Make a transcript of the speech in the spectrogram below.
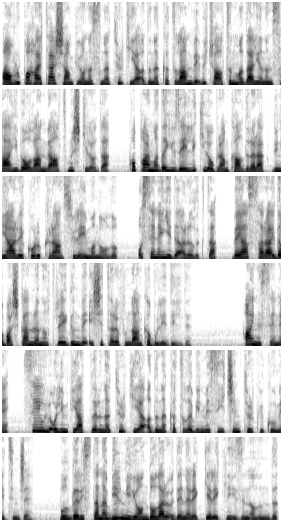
Avrupa Halter Şampiyonası'na Türkiye adına katılan ve 3 altın madalyanın sahibi olan ve 60 kiloda, koparmada 150 kilogram kaldırarak dünya rekoru kıran Süleymanoğlu, o sene 7 Aralık'ta, Beyaz Saray'da Başkan Ronald Reagan ve eşi tarafından kabul edildi. Aynı sene, Seul Olimpiyatlarına Türkiye adına katılabilmesi için Türk hükümetince Bulgaristan'a 1 milyon dolar ödenerek gerekli izin alındı.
